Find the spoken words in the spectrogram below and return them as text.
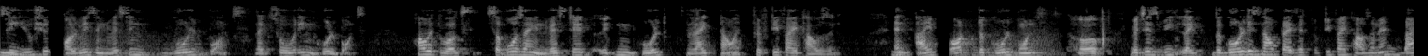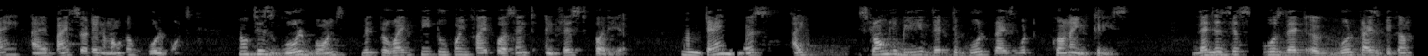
See, Mm. you should always invest in gold bonds, like sovereign gold bonds. How it works, suppose I invested in gold right now at 55,000 and I bought the gold bonds, uh, which is be like the gold is now priced at 55,000 and buy, I buy certain amount of gold bonds. Now this gold bonds will provide me 2.5% interest per year. In 10 years, I strongly believe that the gold price would gonna increase. Let Mm. us just suppose that uh, gold price become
